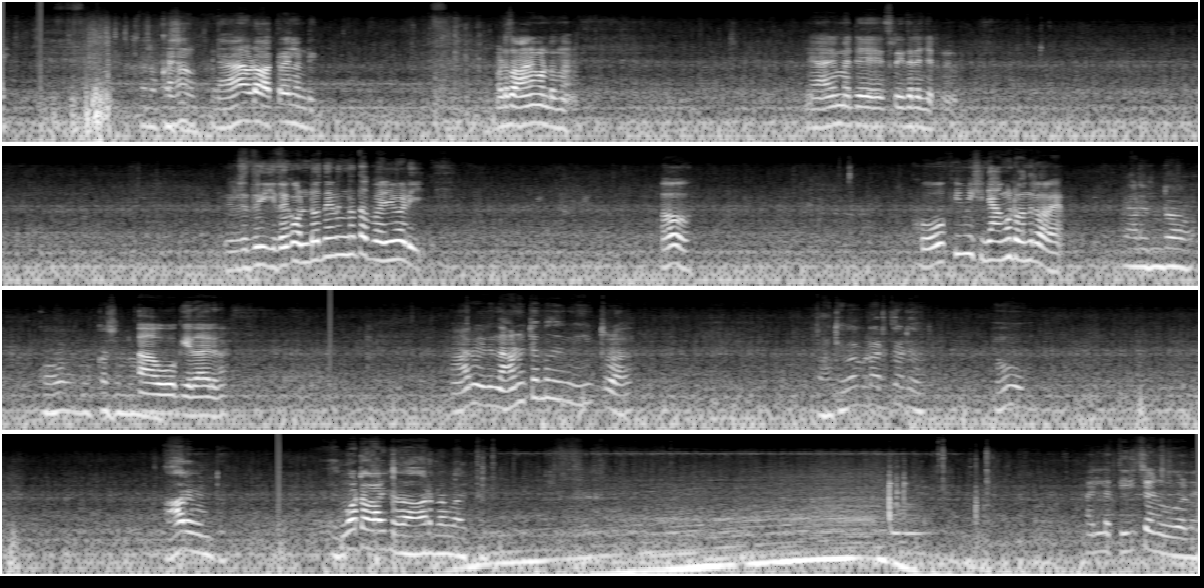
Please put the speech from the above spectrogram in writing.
ഞാൻ അവിടെ വക്രയിലുണ്ട്. അവിടെ സാധനം കൊണ്ടുവന്ന. ഞാനും മറ്റേ ശ്രീധരൻ ചേട്ടനും. ഇത് ഇത് കൊണ്ടുവന്നാണ് ഇന്നത്തെ പരിപാടി. ഓ. കോഫി മെഷീൻ ഞാൻ അങ്ങോട്ട് വന്നിട്ട് പറയാം. ആ ഓക്കെ ഇതായിരുന്നു. ആരും ഇത് നാനൂറ്റമ്പത് മീറ്ററാ? ഓ. ആറ് മിനിറ്റ്. എങ്ങോട്ടാ കാണിക്കുന്നത് ആറ് നമ്മൾ അല്ല തിരിച്ചാണ് പോവാണ്.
